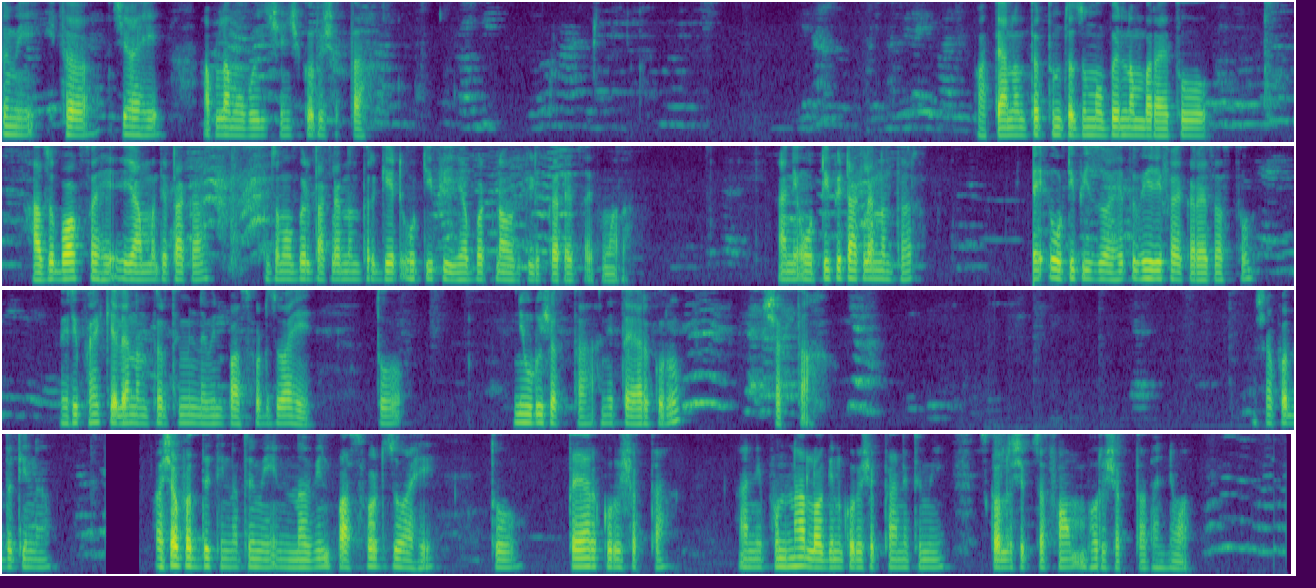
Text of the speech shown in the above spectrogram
तुम्ही इथं जे आहे आपला मोबाईल चेंज करू शकता. त्यानंतर तुमचा जो मोबाईल नंबर आहे तो हा जो बॉक्स आहे यामध्ये टाका. तुमचा मोबाईल टाकल्यानंतर गेट ओ टी पी या बटनावर क्लिक करायचं आहे तुम्हाला. आणि ओ टी पी टाकल्यानंतर ओ टी पी जो आहे तो व्हेरीफाय करायचा असतो. व्हेरीफाय केल्यानंतर तुम्ही नवीन पासवर्ड जो आहे तो निवडू शकता आणि तयार करू शकता. अशा पद्धतीनं अशा पद्धतीनं तुम्ही नवीन पासवर्ड जो आहे तो तयार करू शकता आणि पुन्हा लॉग इन करू शकता आणि तुम्ही स्कॉलरशिपचा फॉर्म भरू शकता. धन्यवाद.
